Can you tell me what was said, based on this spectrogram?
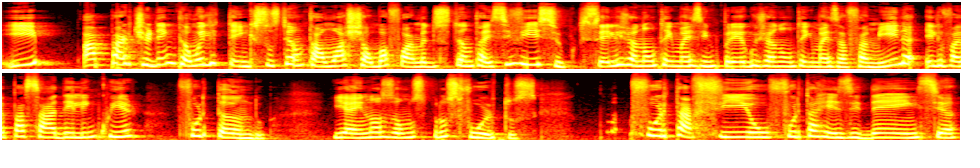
E a partir de então ele tem que sustentar, uma, achar uma forma de sustentar esse vício, porque se ele já não tem mais emprego, já não tem mais a família, ele vai passar a delinquir furtando. E aí nós vamos para os furtos. Furta fio, furta residência,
